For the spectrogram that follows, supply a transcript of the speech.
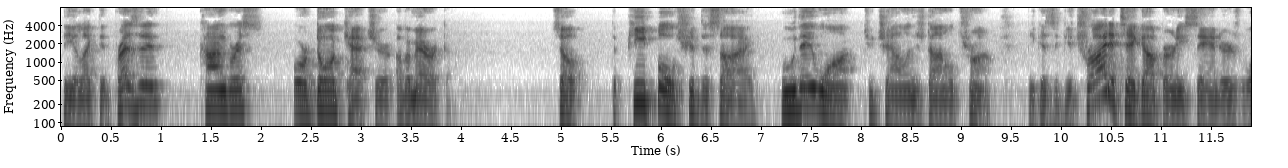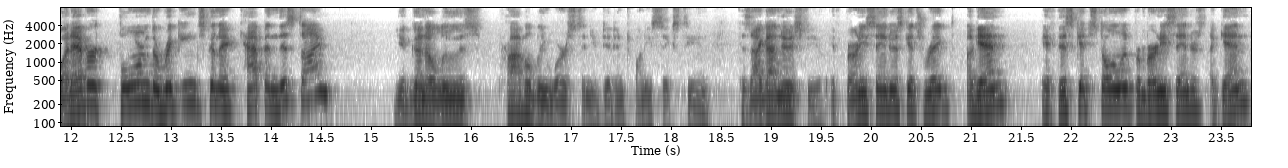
the elected president, Congress, or dog catcher of America. So the people should decide who they want to challenge Donald Trump. Because if you try to take out Bernie Sanders, whatever form the rigging's going to happen this time, you're going to lose probably worse than you did in 2016. Because I got news for you. If Bernie Sanders gets rigged again, if this gets stolen from Bernie Sanders again,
